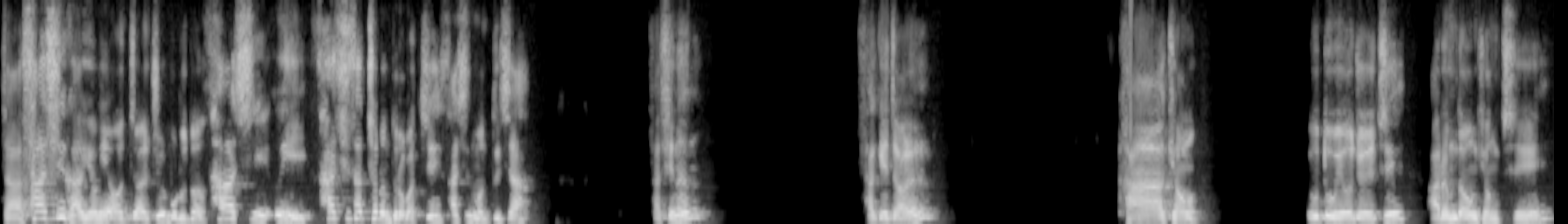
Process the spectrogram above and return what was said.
자, 사시가경이 어찌할 줄 모르던 사시의, 사시사처럼 들어봤지? 사시는 뭔 뜻이야? 사시는 사계절, 가경. 이것도 외워줘야지. 아름다운 경치.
